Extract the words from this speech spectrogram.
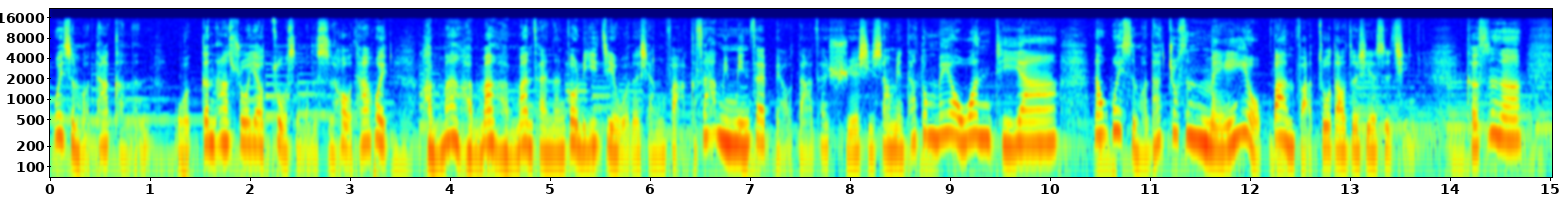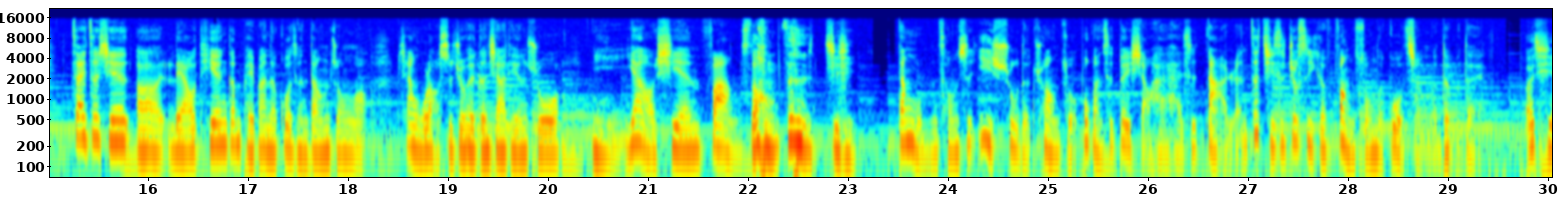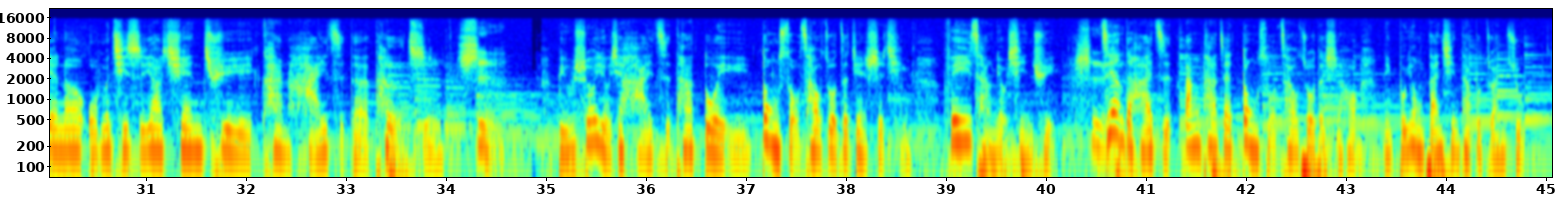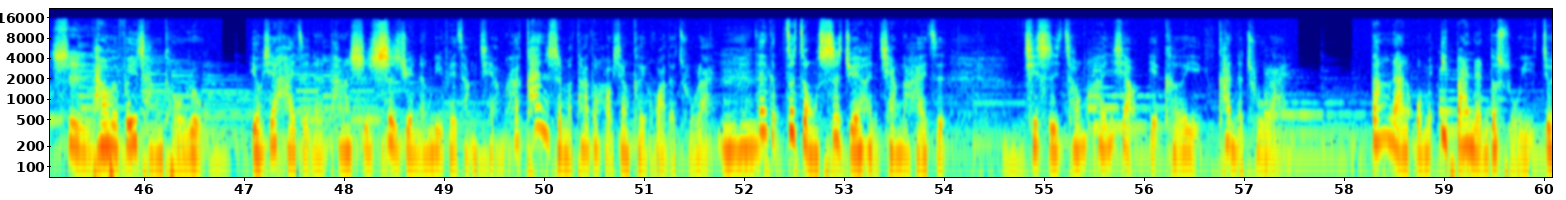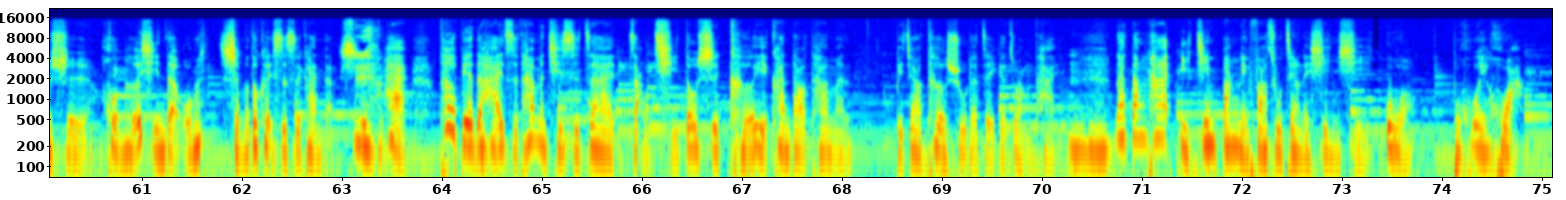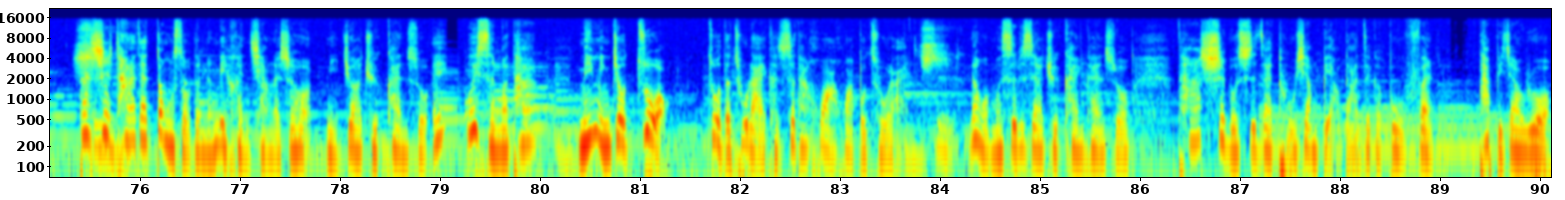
为什么他可能我跟他说要做什么的时候，他会很慢、很慢、很慢才能够理解我的想法？可是他明明在表达、在学习上面，他都没有问题呀。那为什么他就是没有办法做到这些事情？可是呢？在这些呃聊天跟陪伴的过程当中哦，像吴老师就会跟夏天说：“你要先放松自己。”当我们从事艺术的创作，不管是对小孩还是大人，这其实就是一个放松的过程了，对不对？而且呢，我们其实要先去看孩子的特质是。比如说，有些孩子他对于动手操作这件事情非常有兴趣，是这样的孩子，当他在动手操作的时候，你不用担心他不专注，是他会非常投入。有些孩子呢，他是视觉能力非常强，他看什么他都好像可以画得出来。嗯，那个这种视觉很强的孩子，其实从很小也可以看得出来。当然，我们一般人都属于就是混合型的，我们什么都可以试试看的。是，嗨，特别的孩子，他们其实在早期都是可以看到他们比较特殊的这个状态。嗯哼。那当他已经帮你发出这样的信息，我不会画，但是他在动手的能力很强的时候，你就要去看说，哎，为什么他明明就做做得出来，可是他画画不出来？是。那我们是不是要去看一看说？他是不是在图像表达这个部分，他比较弱？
